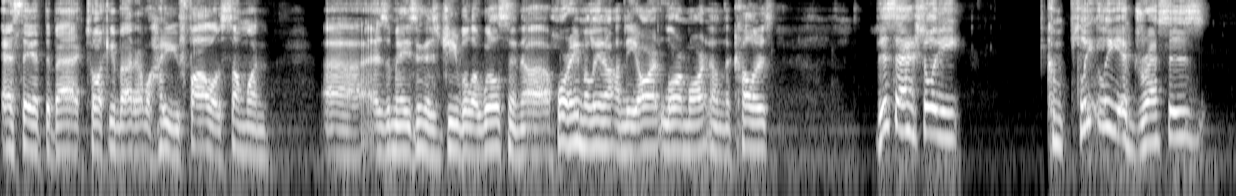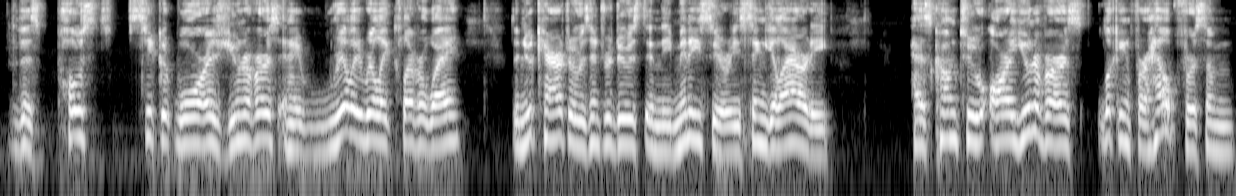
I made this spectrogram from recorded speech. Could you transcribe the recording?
essay at the back talking about how you follow someone uh, as amazing as G. Willow Wilson. Uh, Jorge Molina on the art, Laura Martin on the colors. This actually completely addresses this post Secret Wars universe in a really, really clever way the new character who was introduced in the miniseries Singularity has come to our universe looking for help for some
